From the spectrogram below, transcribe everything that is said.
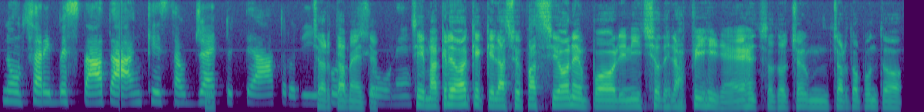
non sarebbe stata anch'essa oggetto e teatro di Certamente. corruzione. Sì, ma credo anche che la sua passione è un po' l'inizio della fine, eh? sotto un certo punto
